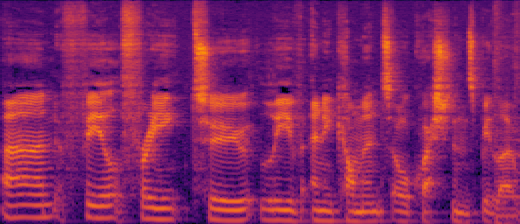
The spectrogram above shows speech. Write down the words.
and feel free to leave any comments or questions below.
